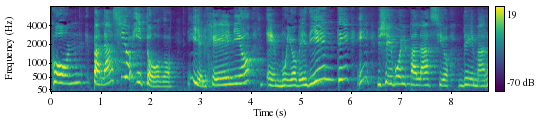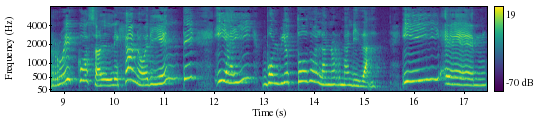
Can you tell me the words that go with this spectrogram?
con palacio y todo. Y el genio, eh, muy obediente, eh, llevó el palacio de Marruecos al lejano oriente y ahí volvió todo a la normalidad. Y em,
